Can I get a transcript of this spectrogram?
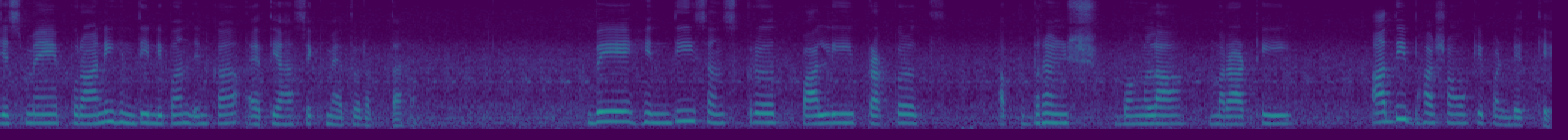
जिसमें पुरानी हिंदी निबंध इनका ऐतिहासिक महत्व रखता है। वे हिंदी, संस्कृत, पाली, प्राकृत, अपभ्रंश, बंगला, मराठी आदि भाषाओं के पंडित थे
